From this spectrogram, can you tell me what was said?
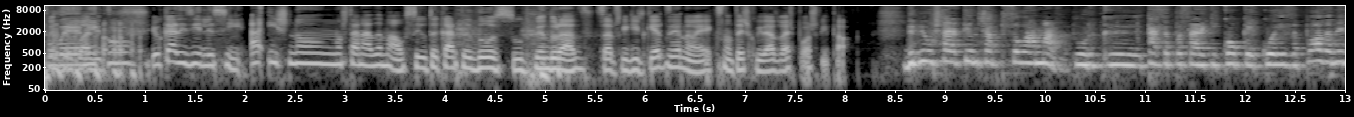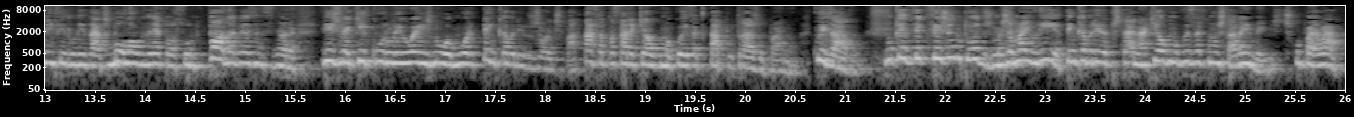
Polémico. propósito. Eu cá dizia-lhe assim: Ah, isto não, não está nada mal. Saiu-te a carta doce, o dependurado. Sabes o que é que isto quer dizer, não é? Que se não tens cuidado vais para o hospital. Deviam estar atentos à pessoa amada, porque está-se a passar aqui qualquer coisa, pode haver infidelidades, vou logo direto ao assunto, pode haver, senhora. Diz-me aqui que no amor têm que abrir os olhos, pá. Está-se a passar aqui alguma coisa que está por trás do pano. Cuidado. Não quer dizer que sejam todos, mas a maioria tem que abrir a pestana. Aqui alguma coisa que não está bem, babies. Desculpa aí lá.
